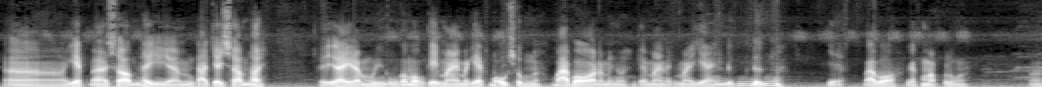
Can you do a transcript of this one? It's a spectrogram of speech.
À, ghép à, sớm thì à, chúng ta chơi sớm thôi. Thì đây là nguyên cũng có một cây mai mà ghép bổ sung nè ba bo nè mọi người. Cây mai này cây mai dáng đứng đứng nè yeah, dạ, ba bo rất mập luôn à. đó.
